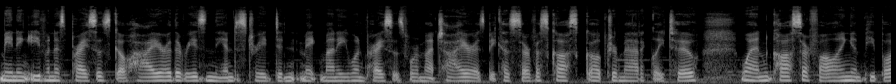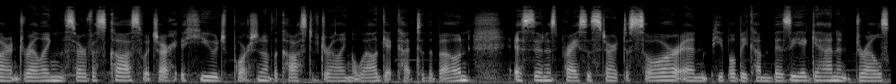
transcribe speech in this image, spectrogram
meaning even as prices go higher, the reason the industry didn't make money when prices were much higher is because service costs go up dramatically too. When costs are falling and people aren't drilling, the service costs, which are a huge portion of the cost of drilling a well, get cut to the bone. As soon as prices start to soar and people become busy again, and drills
